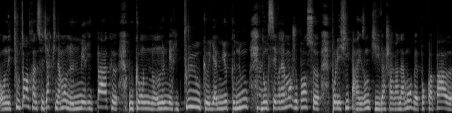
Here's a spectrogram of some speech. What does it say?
on, est tout le temps en train de se dire que finalement on ne le mérite pas, que ou qu'on on ne le mérite plus, ou qu'il y a mieux que nous. Donc c'est vraiment, je pense, pour les filles par exemple qui vivent un chagrin d'amour, ben pourquoi pas euh,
